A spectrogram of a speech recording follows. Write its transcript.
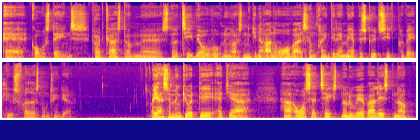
af gårdsdagens podcast om øh, sådan noget tv-overvågning og sådan en generel overvejelse omkring det der med at beskytte sit privatlivs fred og sådan nogle ting der. Og jeg har simpelthen gjort det, at jeg har oversat teksten, og nu vil jeg bare læse den op.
